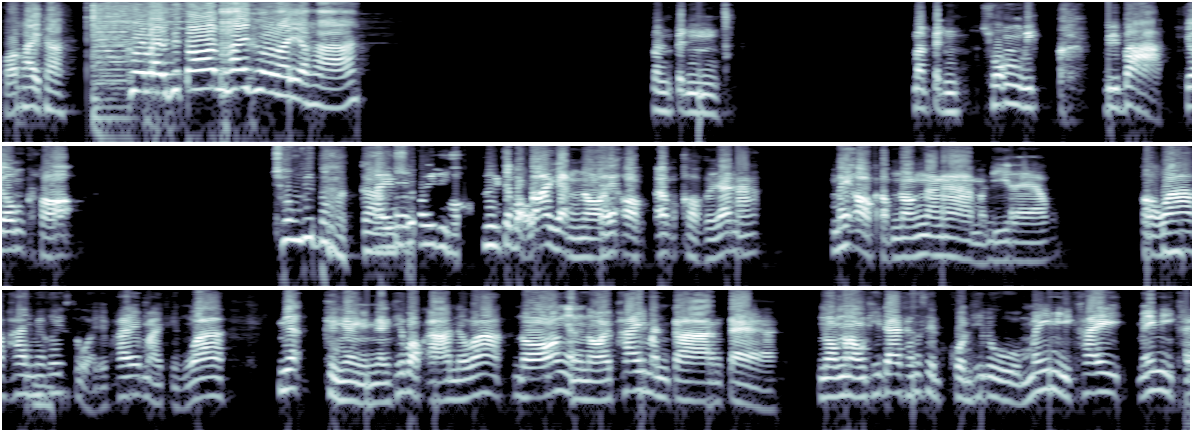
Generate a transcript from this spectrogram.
ขออภัยค่ะ คืออะไรพี่ต้นไพ่คืออะไรอะคะมันเป็น มันเป็นช่วงวิวิบากช่วงเคราะห์ช่วงวิบากกรรมไพ่ไม่ค่อยดีคือจะบอกว่าอย่างน้อยออกเอาขออนุญาตนะ ไม่ออกกับน้องนางงามอะดีแล้ว เพราะว่าไพ่ไม่ค่อยสวยไพ่หมายถึงว่า เนี่ยถึงอย่างอย่างที่บอกอาร์ตนะว่า น้องอย่างน้อยไพ่มันกลาง แต่น้องๆที่ได้ทั้งสิบคนที่ดู ไม่มีใครไม่มีใคร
